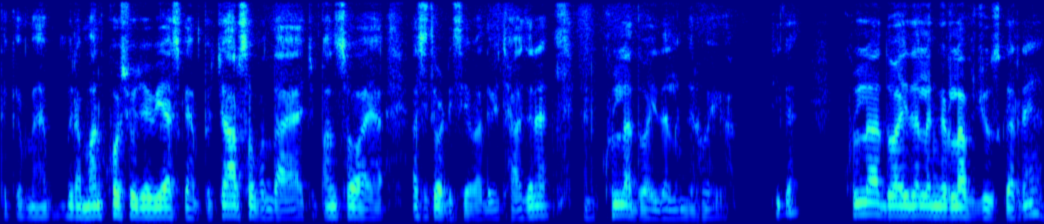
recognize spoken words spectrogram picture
ਤੇ ਕਿ ਮੈਂ, ਮੇਰਾ ਮਨ ਖੁਸ਼ ਹੋ ਜਾਵੇ ਵੀ ਇਸ ਕੈਂਪ 'ਚ 400 ਬੰਦਾ ਆਇਆ ਚ 500 ਆਇਆ, ਅਸੀਂ ਤੁਹਾਡੀ ਸੇਵਾ ਦੇ ਵਿੱਚ ਹਾਜ਼ਰ ਹੈ। ਐਂਡ ਖੁੱਲਾ ਦਵਾਈ ਦਾ ਲੰਗਰ ਹੋਏਗਾ, ਠੀਕ ਹੈ ਖੁੱਲਾ ਦਵਾਈ ਦਾ ਲੰਗਰ ਲਫ਼ਜ਼ ਯੂਜ਼ ਕਰ ਰਹੇ ਹਾਂ।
